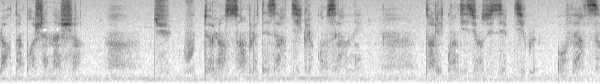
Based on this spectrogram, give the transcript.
lors d'un prochain achat du ou de l'ensemble des articles concernés dans les conditions susceptibles au verso.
